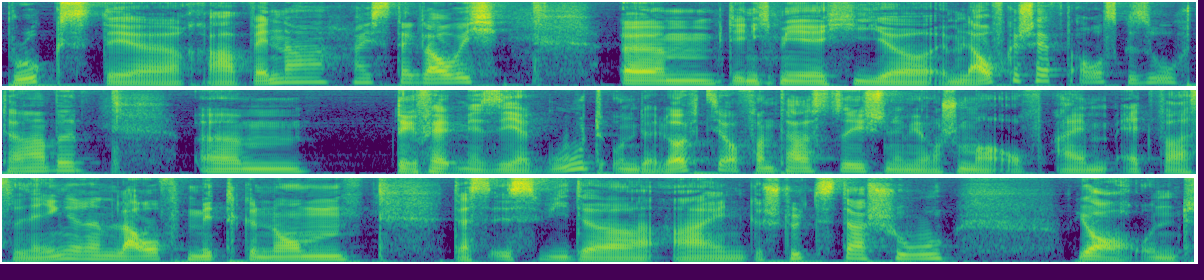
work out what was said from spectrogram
Brooks, der Ravenna heißt der, glaube ich, ähm, den ich mir hier im Laufgeschäft ausgesucht habe. Ähm, der gefällt mir sehr gut und der läuft ja auch fantastisch. Den habe ich auch schon mal auf einem etwas längeren Lauf mitgenommen. Das ist wieder ein gestützter Schuh. Ja, und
